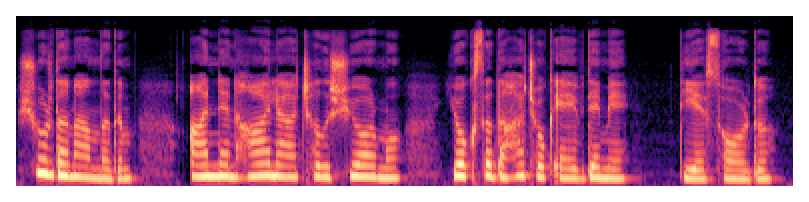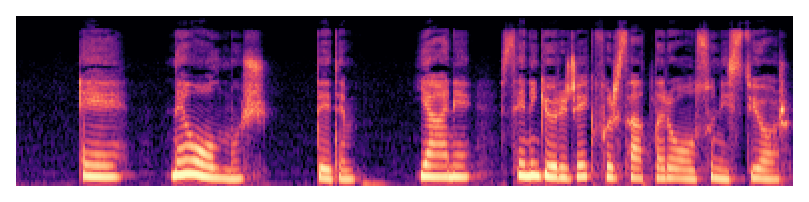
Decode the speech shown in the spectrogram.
"Şuradan anladım. Annen hala çalışıyor mu yoksa daha çok evde mi?" diye sordu. "E, ne olmuş?" dedim. "Yani seni görecek fırsatları olsun istiyor."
